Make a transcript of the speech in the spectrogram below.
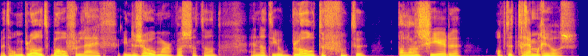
met ontbloot bovenlijf. In de zomer was dat dan. En dat hij op blote voeten balanceerde op de tramrails.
